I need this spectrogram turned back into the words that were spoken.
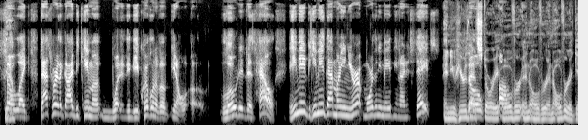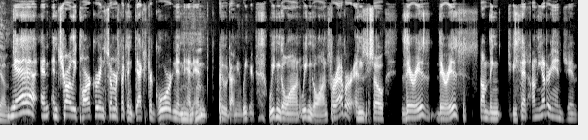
So Yeah. like that's where the guy became a what the, the equivalent of a you know loaded as hell he made he made that money in europe more than he made in the united states and you hear that story um, over and over and over again. yeah, and and Charlie Parker in some respects, and Dexter Gordon, and and and dude, I mean, we can we can go on, we can go on forever. And so there is there is something to be said. On the other hand, Jim,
